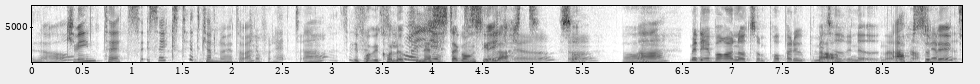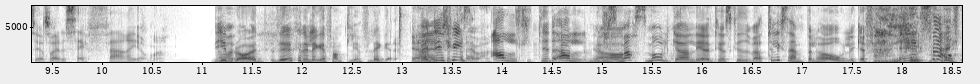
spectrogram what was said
Ja. Kvintett? Sextett kan det nog heta va? Kanske det heter. Ja, Det får vi kolla upp Ja, till nästa gång Silla. Ja, Så. Ja. Men det är bara något som poppade upp i mitt Ja. huvud nu när den Absolut. här släpptes. Jag började se färgerna. Det är bra, det kan du lägga fram till din förläggare. Ja, Men det finns det, alltid all, Ja. finns massor med olika anledningar till att skriva. Till exempel ha olika färger Exakt.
